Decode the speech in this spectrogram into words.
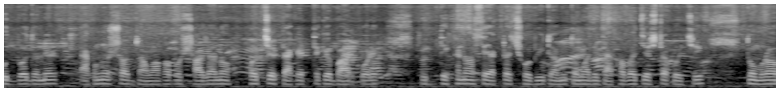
উদ্বোধনের, এখনও সব জামা কাপড় সাজানো হচ্ছে প্যাকেট থেকে বার করে। তো দেখে নাও সেই একটা ছবিটা, আমি তোমাদের দেখাবার চেষ্টা করছি। তোমরাও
